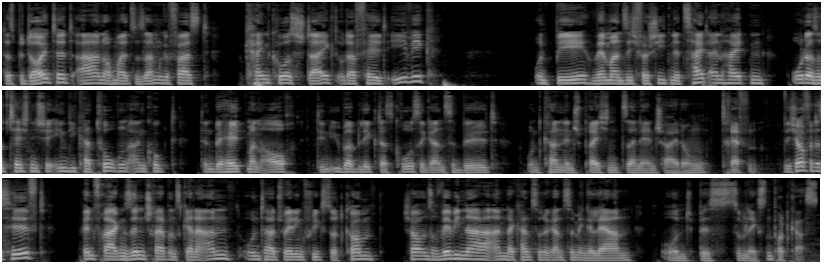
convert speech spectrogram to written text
das bedeutet, a, nochmal zusammengefasst, kein Kurs steigt oder fällt ewig. Und b, wenn man sich verschiedene Zeiteinheiten oder so technische Indikatoren anguckt, dann behält man auch den Überblick, das große ganze Bild und kann entsprechend seine Entscheidungen treffen. Ich hoffe, das hilft. Wenn Fragen sind, schreib uns gerne an unter tradingfreaks.com. Schau unsere Webinare an, da kannst du eine ganze Menge lernen und bis zum nächsten Podcast.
